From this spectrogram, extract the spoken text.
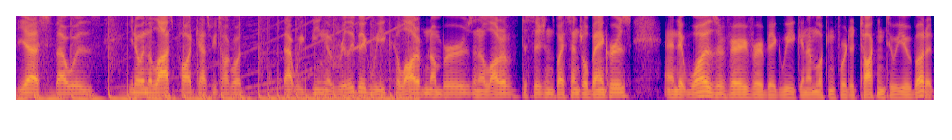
Yes, that was, you know, in the last podcast we talked about that week being a really big week, a lot of numbers and a lot of decisions by central bankers, and it was a very, very big week, and I'm looking forward to talking to you about it.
